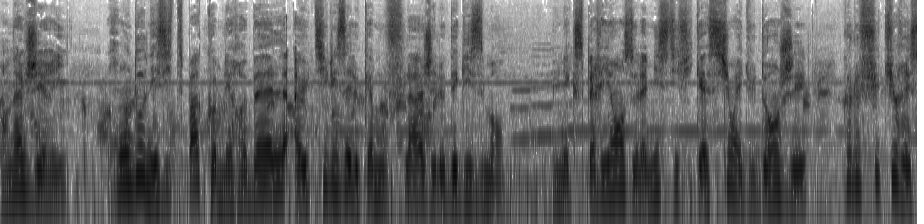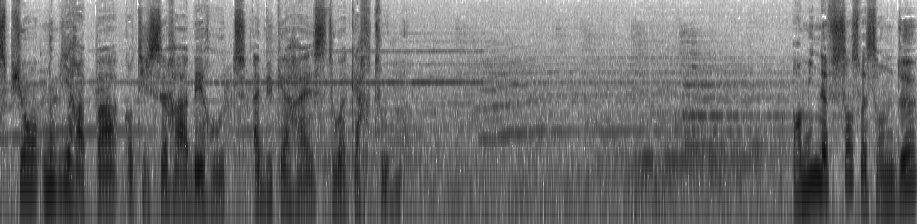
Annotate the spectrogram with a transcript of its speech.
En Algérie, Rondeau n'hésite pas, comme les rebelles, à utiliser le camouflage et le déguisement. Une expérience de la mystification et du danger que le futur espion n'oubliera pas quand il sera à Beyrouth, à Bucarest ou à Khartoum. En 1962,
